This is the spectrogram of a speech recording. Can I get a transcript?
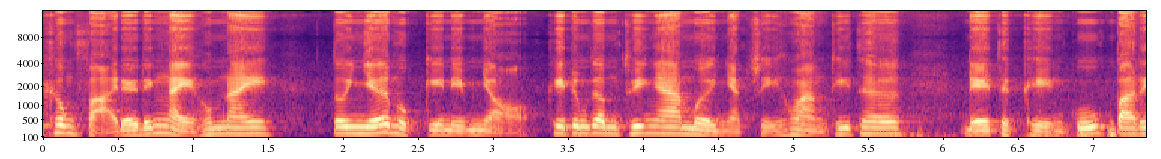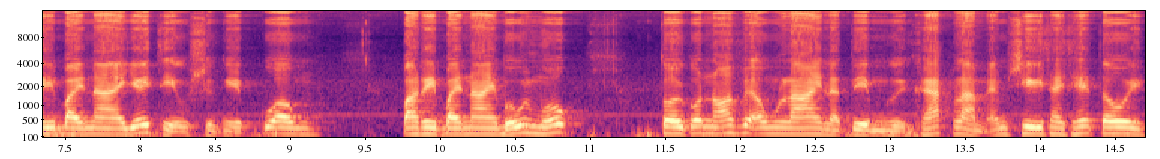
không phải đợi đến ngày hôm nay. Tôi nhớ một kỷ niệm nhỏ khi trung tâm Thúy Nga mời nhạc sĩ Hoàng Thi Thơ để thực hiện cuốn Paris by Night giới thiệu sự nghiệp của ông. Paris by Night 41, tôi có nói với ông Lai là tìm người khác làm MC thay thế tôi.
